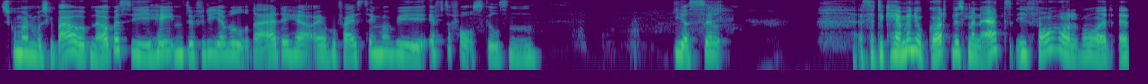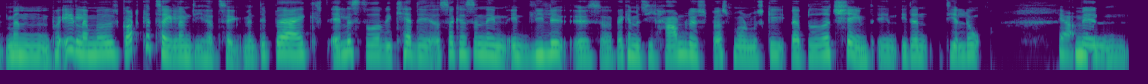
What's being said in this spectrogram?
skulle man måske bare åbne op og sige, hey, men det er fordi, jeg ved, der er det her, og jeg kunne faktisk tænke mig, at vi efterforskede sådan, i os selv? Altså det kan man jo godt, hvis man er i forhold, hvor at, at man på en eller anden måde godt kan tale om de her ting, men det er ikke alle steder, vi kan det, og så kan sådan en, en lille, altså, hvad kan man sige, harmløs spørgsmål måske være bedre tjent ind i den dialog. Ja. Men,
